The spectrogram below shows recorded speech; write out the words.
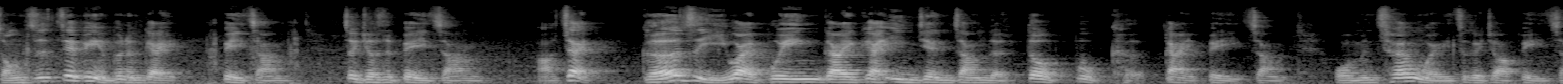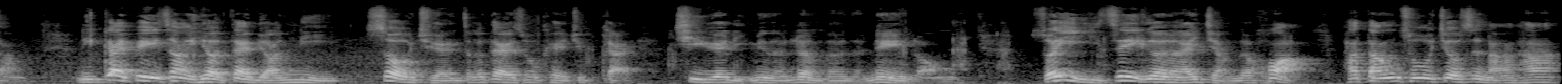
总之这边也不能盖背章，这就是背章，啊，在格子以外不应该盖印鉴章的都不可盖背章，我们称为这个叫背章。你盖背章以后，代表你授权这个代书可以去改契约里面的任何的内容，所以以这个来讲的话。他当初就是拿他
